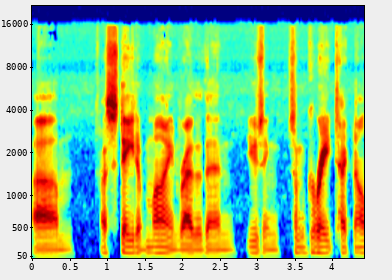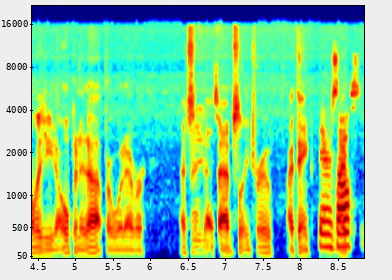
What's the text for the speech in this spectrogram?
um, a state of mind rather than using some great technology to open it up or whatever. That's right. that's absolutely true. I think there's I, also.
